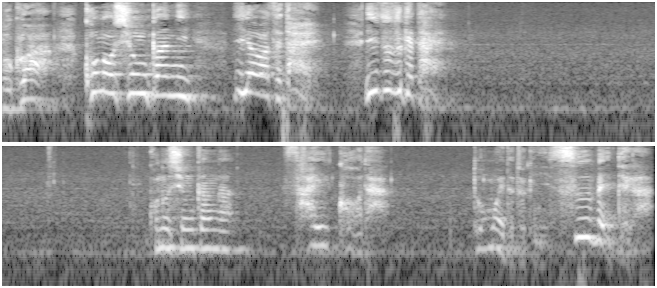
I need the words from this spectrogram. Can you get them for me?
僕はこの瞬間に居合わせたい。居続けたい。この瞬間が最高だ。と思えた時に全てが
